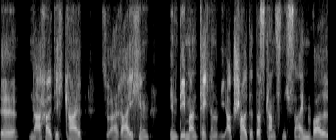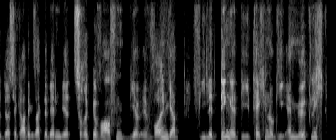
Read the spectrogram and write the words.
äh, Nachhaltigkeit zu erreichen, indem man Technologie abschaltet, das kann es nicht sein, weil du hast ja gerade gesagt, da werden wir zurückgeworfen. Wir wollen ja viele Dinge, die Technologie ermöglicht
